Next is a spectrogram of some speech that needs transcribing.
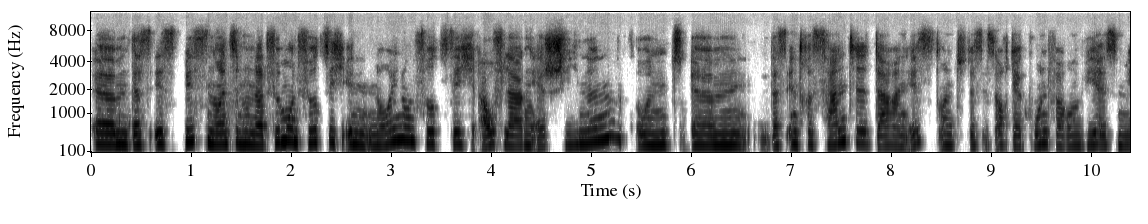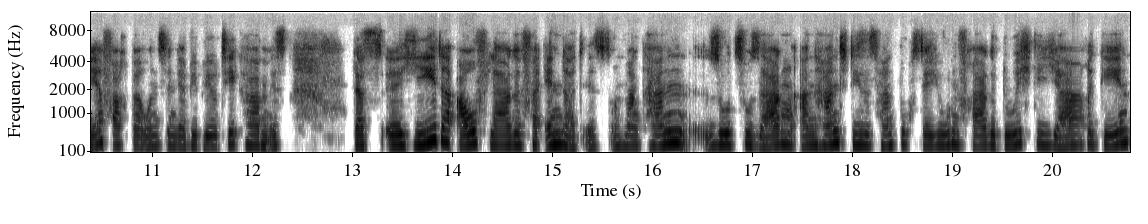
Ähm, das ist bis 1945 in 49 Auflagen erschienen. Und ähm, das Interessante daran ist, und das ist auch der Grund, warum wir es mehrfach bei uns in der Bibliothek haben, ist, dass äh, jede Auflage verändert ist. Und man kann sozusagen anhand dieses Handbuchs der Judenfrage durch die Jahre gehen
